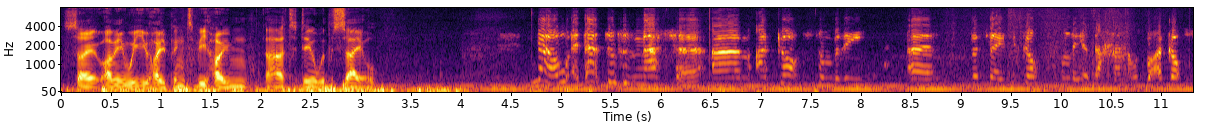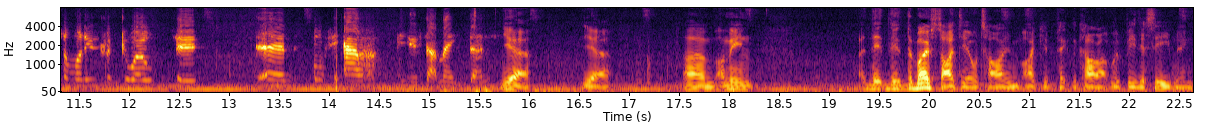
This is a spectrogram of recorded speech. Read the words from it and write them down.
So I mean, were you hoping to be home uh, to deal with the sale? No, that doesn't matter. Um, I've got somebody, uh, let's say, it's got somebody at the house, but I've got someone who could go over to um, sort it out, if that makes sense. Yeah, yeah. Um, I mean, the, the, the most ideal time I could pick the car up would be this evening.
